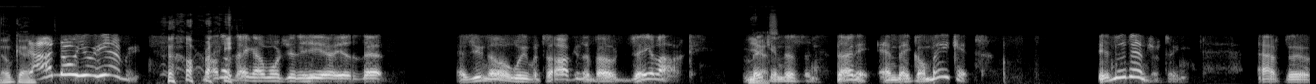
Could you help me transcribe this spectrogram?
okay. I know you hear me. All right. Another thing I want you to hear is that as you know, we were talking about JLARC making yes. this study, and they're gonna make it. Isn't it interesting? After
